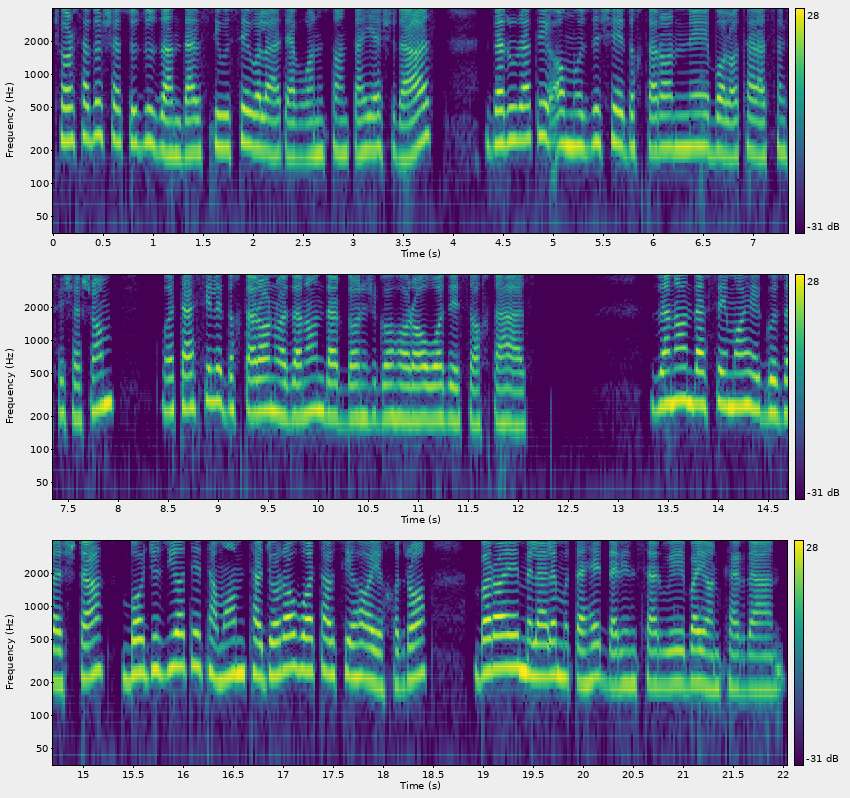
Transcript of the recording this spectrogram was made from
462 زن در 33 ولایت افغانستان تهیه شده است، ضرورت آموزش دختران بالاتر از صنف ششم و تحصیل دختران و زنان در دانشگاه ها را واضح ساخته است. زنان در سه ماه گذشته با جزیات تمام تجارب و توصیه های خود را برای ملل متحد در این سروی بیان کردند.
